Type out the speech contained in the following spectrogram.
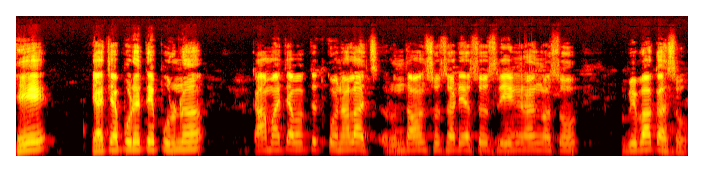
हे याच्यापुढे ते पूर्ण कामाच्या बाबतीत कोणालाच वृंदावन सोसायटी असो श्रीरंग असो विभाग असो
